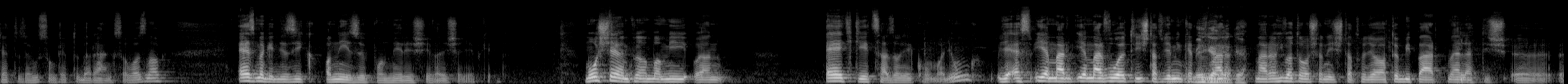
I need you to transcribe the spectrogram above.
2022-ben ránk szavaznak. Ez megegyezik a nézőpont mérésével is egyébként. Most jelen pillanatban mi olyan 1-2 százalékon vagyunk. Ugye ez, ilyen, már, ilyen már volt is, tehát ugye minket Igen, már, igen. már hivatalosan is, tehát hogy a többi párt mellett is ö, ö,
